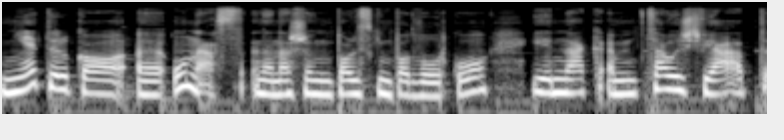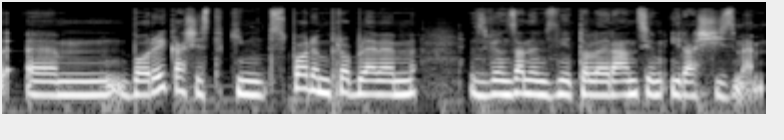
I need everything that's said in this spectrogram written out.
Nie tylko e, u nas, na naszym polskim podwórku, jednak cały świat boryka się z takim sporym problemem związanym z nietolerancją tolerancją i rasizmem.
